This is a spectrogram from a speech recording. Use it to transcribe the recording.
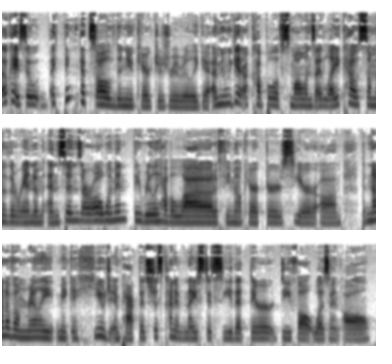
Okay, so I think that's all of the new characters we really get. I mean, we get a couple of small ones. I like how some of the random ensigns are all women. They really have a lot of female characters here, um, but none of them really make a huge impact. It's just kind of nice to see that their default wasn't all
